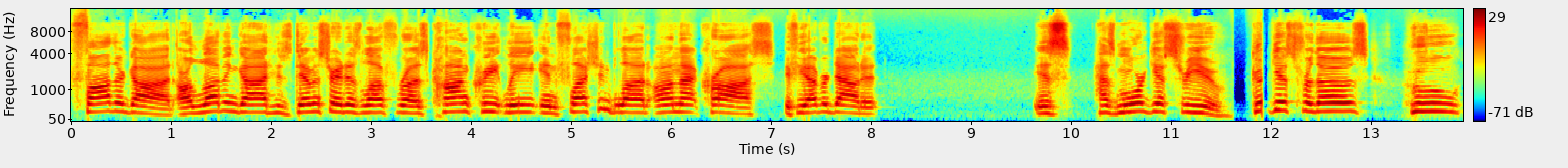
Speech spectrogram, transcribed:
Father God, our loving God who's demonstrated his love for us concretely in flesh and blood on that cross, if you ever doubt it, is has more gifts for you. Good gifts for those who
